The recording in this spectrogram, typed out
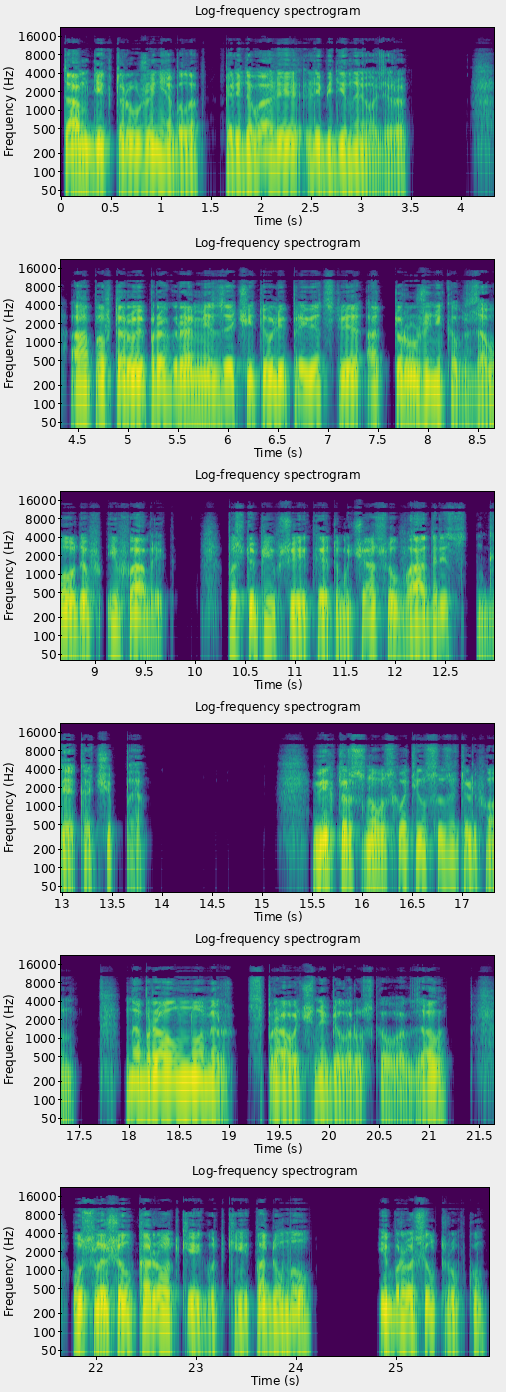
Там диктора уже не было, передавали «Лебединое озеро». А по второй программе зачитывали приветствия от тружеников заводов и фабрик, поступившие к этому часу в адрес ГКЧП. Виктор снова схватился за телефон, набрал номер справочной белорусского вокзала, услышал короткие гудки, подумал и бросил трубку.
